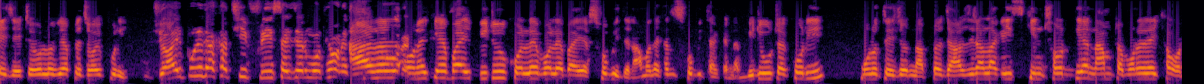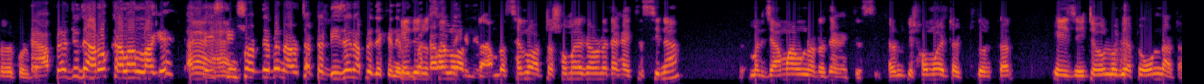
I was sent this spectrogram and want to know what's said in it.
এই যে এটা হলো কি আপনার জয়পুরি। জয়পুরি দেখাচ্ছি ফ্রি সাইজের মধ্যে অনেক আর অনেকে ভাই ভিডিও করলে বলে ভাই ছবি দেন। আমাদের কাছে ছবি থাকে না। ভিডিওটা করি মূলত এই জন্য। আপনার যার যেটা লাগে স্ক্রিনশট দিয়ে নামটা মনে রেখে অর্ডার করবেন। হ্যাঁ, আপনার যদি আরও কালার লাগে একটা হ্যাঁ, হ্যাঁ। স্ক্রিনশট দেবেন আর চারটা ডিজাইন আপনি দেখে নেবেন। আমরা সালোয়ারটা সময়ের কারণে দেখাইতেছি না মানে জামা ওনাটা দেখাইতেছি কারণ কি সময়টা একটু দরকার। এই যে এটা হলো কি আপনার ওন্নাটা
